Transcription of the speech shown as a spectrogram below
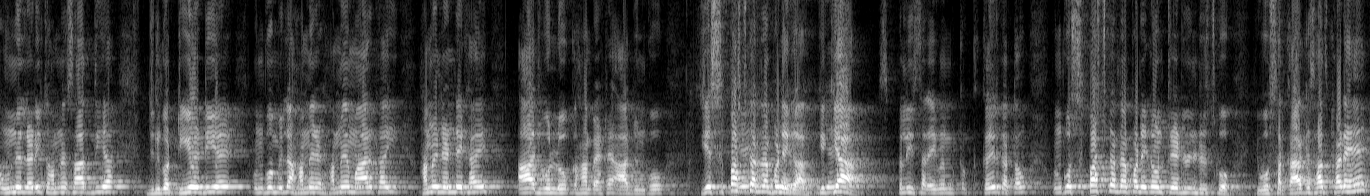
उनने लड़ी तो हमने साथ दिया। जिनको टी ए उनको मिला, हमने हमने मार खाई, हमने डंडे खाए। आज वो लोग कहाँ बैठे आज उनको ये स्पष्ट करना पड़ेगा कि क्या? प्लीज़ सर एक मिनट क्लियर करता हूँ। उनको स्पष्ट करना पड़ेगा उन ट्रेड लीडर्स को कि वो सरकार के साथ खड़े हैं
